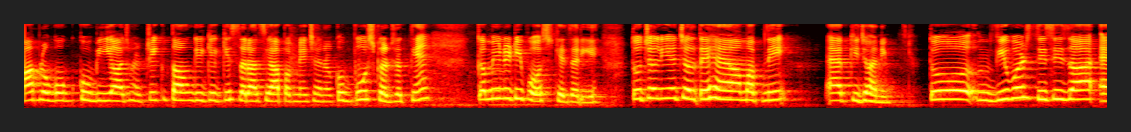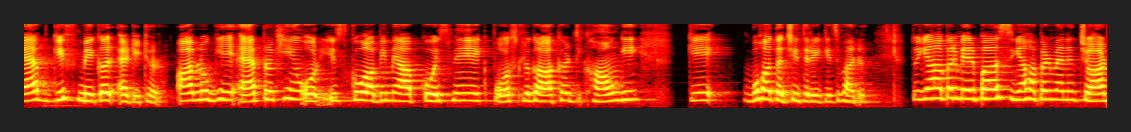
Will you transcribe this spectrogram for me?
आप लोगों को भी आज मैं ट्रिक बताऊँगी कि किस तरह से आप अपने चैनल को बूस्ट कर सकते हैं कम्यूनिटी पोस्ट के ज़रिए। तो चलिए चलते हैं हम अपने ऐप की जानब। तो viewers this is a app gift maker editor आप लोग ये ऐप रखें और इसको अभी मैं आपको इसमें एक पोस्ट लगा कर दिखाऊँगी कि बहुत अच्छी तरीके से वायरल तो यहाँ पर मेरे पास, यहाँ पर मैंने चार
